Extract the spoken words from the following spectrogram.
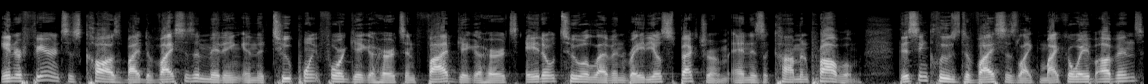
Interference is caused by devices emitting in the 2.4 GHz and 5 GHz 802.11 radio spectrum and is a common problem. This includes devices like microwave ovens,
